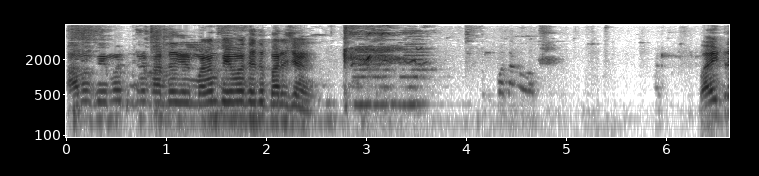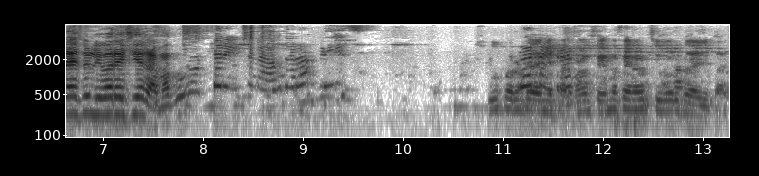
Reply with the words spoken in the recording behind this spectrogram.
ఆమె ఫేమస్ పర్లేదు మనం ఫేమస్ అయితే పరిచయం. వైట్ రైస్ లివర్ వేసిరా మాకు? రెండు నిమిషాలు ఆగుతారా ప్లీజ్ సూపర్ ఉంటుంది చెప్పారు మనం ఫేమస్ అయినప్పుడు సూపర్ ఉంటుంది చెప్పారు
